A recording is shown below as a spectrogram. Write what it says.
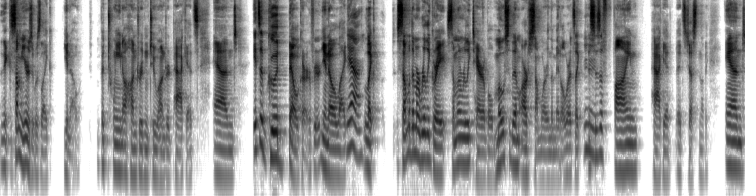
like some years it was like you know between 100 and 200 packets, and it's a good bell curve. You know, like Yeah. like some of them are really great, some of them are really terrible. Most of them are somewhere in the middle where it's like this Mhm. is a fine packet. It's just nothing. And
